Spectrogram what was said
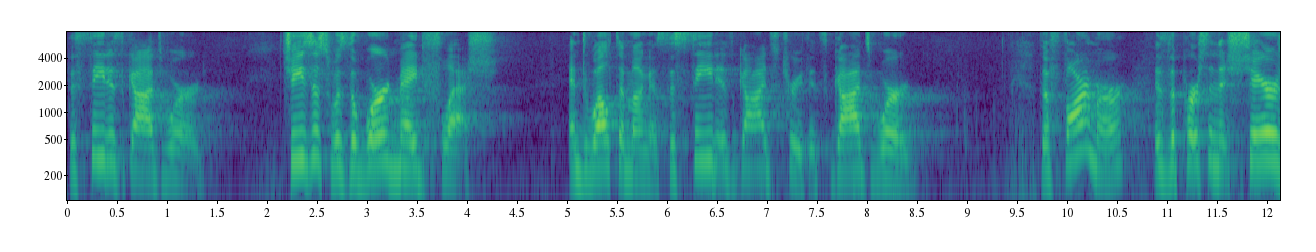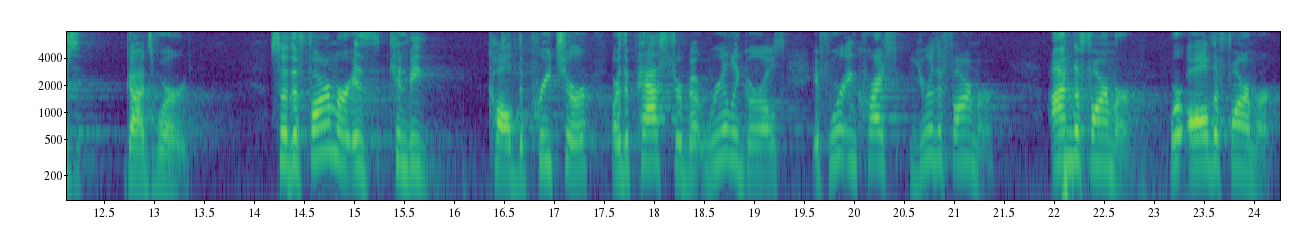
The seed is God's word. Jesus was the Word made flesh and dwelt among us. The seed is God's truth, it's God's Word. The farmer is the person that shares God's Word. So the farmer is, can be called the preacher or the pastor, but really, girls, if we're in Christ, you're the farmer. I'm the farmer. We're all the farmer.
